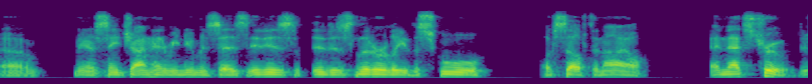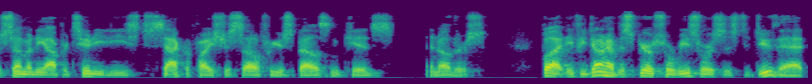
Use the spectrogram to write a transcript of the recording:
Uh, you know, St. John Henry Newman says it is it is literally the school of self-denial. And that's true. There's so many opportunities to sacrifice yourself for your spouse and kids and others. But if you don't have the spiritual resources to do that,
